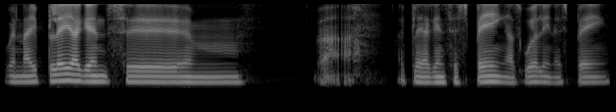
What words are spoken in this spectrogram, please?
when I play against um, ah, I play against Spain as well in Spain.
